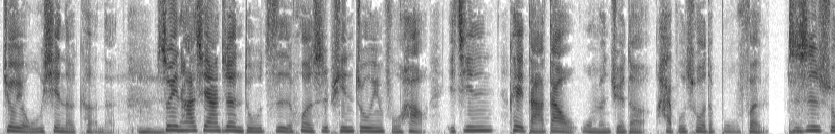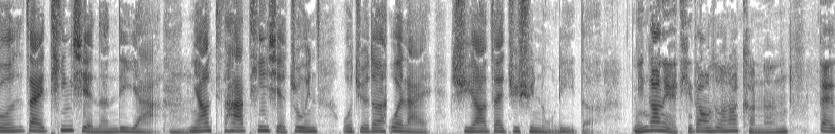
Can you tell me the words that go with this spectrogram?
就有无限的可能。所以他现在认读字或者是拼注音符号，已经可以达到我们觉得还不错的部分。只是说在听写能力呀，你要他听写注音，我觉得未来需要再继续努力的。您刚才也提到说，他可能在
